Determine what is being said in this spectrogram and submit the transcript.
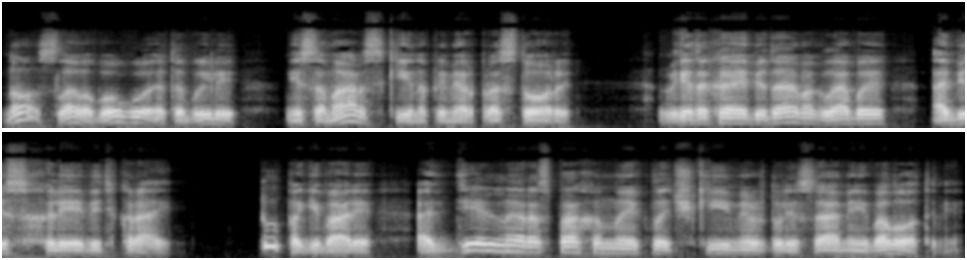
но, слава богу, это были не самарские, например, просторы, где такая беда могла бы обесхлебить край. Тут погибали отдельные распаханные клочки между лесами и болотами.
